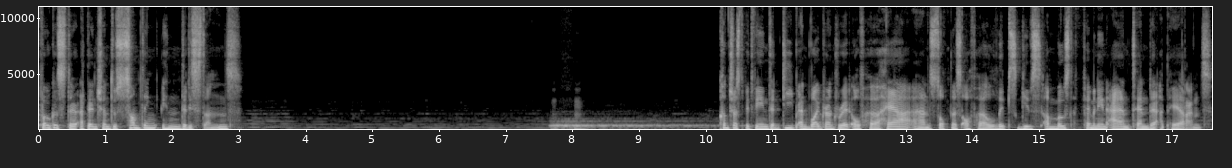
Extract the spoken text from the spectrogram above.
focus their attention to something in the distance. Contrast between the deep and vibrant red of her hair and softness of her lips gives a most feminine and tender appearance.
